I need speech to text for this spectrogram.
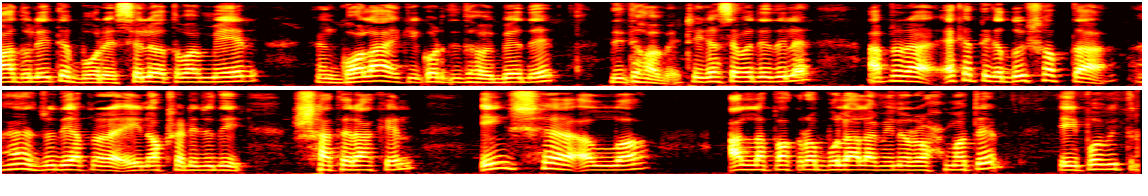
মাদুলিতে বরে, ছেলে অথবা মেয়ের গলায় কী করে দিতে হবে? বেঁধে দিতে হবে। ঠিক আছে, বেঁধে দিলে আপনারা একের থেকে দুই সপ্তাহ হ্যাঁ যদি আপনারা এই নকশাটি যদি সাথে রাখেন ইনশা আল্লাহ আল্লাহ পাক রব্বুল আলমিনের রহমতে এই পবিত্র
